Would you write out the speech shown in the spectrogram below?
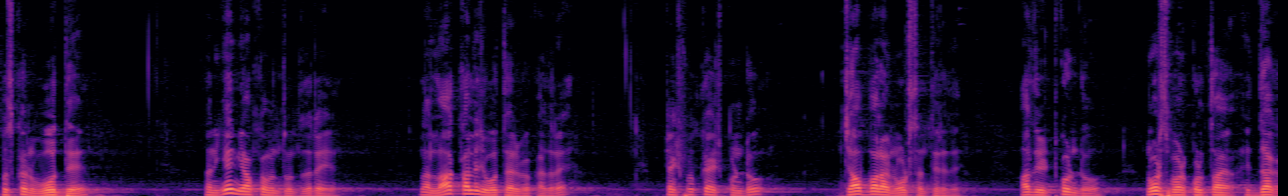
ಪುಸ್ತಕನ ಓದಿದೆ. ನನಗೇನು ಜ್ಞಾಪಕ ಬಂತು ಅಂತಂದರೆ, ನಾನು ಲಾ ಕಾಲೇಜ್ ಓದ್ತಾ ಇರಬೇಕಾದ್ರೆ ಟೆಕ್ಸ್ಟ್ ಪುಸ್ತಕ ಇಟ್ಕೊಂಡು ಜಾಬ್ ಬಾಲ ನೋಟ್ಸ್ ಅಂತಿರಿದೆ ಅದು ಇಟ್ಕೊಂಡು ನೋಟ್ಸ್ ಮಾಡ್ಕೊಳ್ತಾ ಇದ್ದಾಗ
